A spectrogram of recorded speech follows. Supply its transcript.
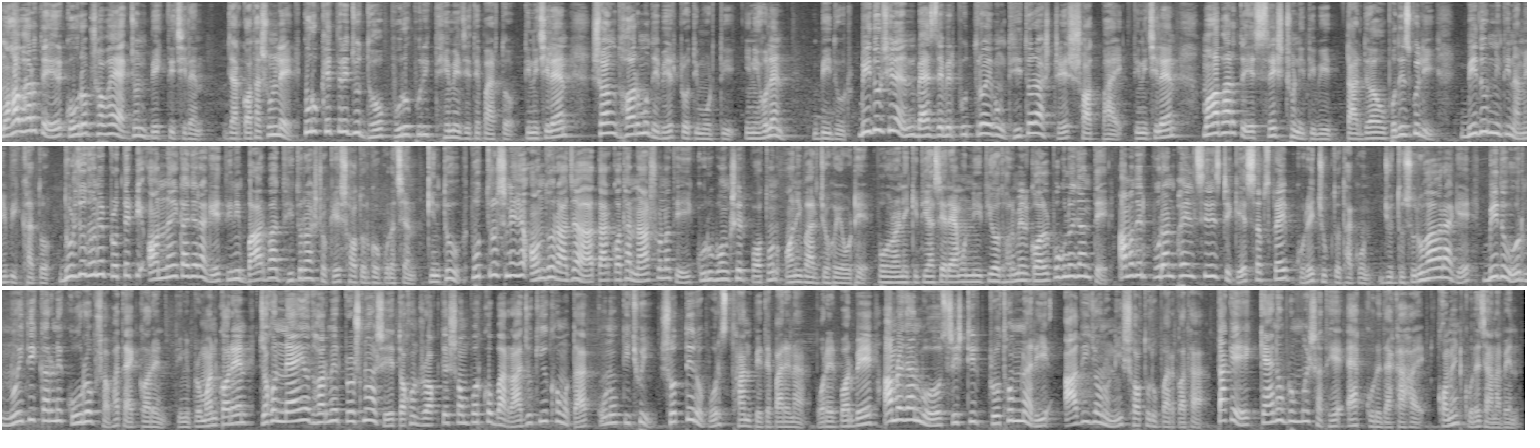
মহাভারতের কৌরব সভায় একজন ব্যক্তি ছিলেন, যার কথা শুনলে কুরুক্ষেত্রের যুদ্ধ পুরোপুরি থেমে যেতে পারত। তিনি ছিলেন স্বয়ং ধর্মদেবের প্রতিমূর্তি। ইনি হলেন বিদুর। বিদুর ছিলেন ব্যাসদেবের পুত্র এবং ধৃতরাষ্ট্রের সৎ ভাই। তিনি ছিলেন মহাভারতের শ্রেষ্ঠ নীতিবিদ। তার দেওয়া উপদেশগুলি বিদুর নীতি নামে বিখ্যাত। দুর্যোধনের প্রত্যেকটি অন্যায় কাজের আগে তিনি বারবার ধৃতরাষ্ট্রকে সতর্ক করেছেন। কিন্তু পুত্র স্নেহে অন্ধ রাজা তার কথা না শোনাতেই কুরুবংশের পতন অনিবার্য হয়ে ওঠে। পৌরাণিক ইতিহাসের এমন নীতি ও ধর্মের গল্পগুলো জানতে আমাদের পুরাণ ফাইল সিরিজটিকে সাবস্ক্রাইব করে যুক্ত থাকুন। যুদ্ধ শুরু হওয়ার আগে বিদুর নৈতিক কারণে কৌরব সভা ত্যাগ করেন। তিনি প্রমাণ করেন, যখন ন্যায় ও ধর্মের প্রশ্ন আসে, তখন রক্তের সম্পর্ক বা রাজকীয় ক্ষমতা কোনো কিছুই সত্যের ওপর স্থান পেতে পারে না। পরের পর্বে আমরা জানব সৃষ্টির প্রথম নারী আদি জননী শতরূপার কথা। তাকে কেন ব্রহ্মার সাথে এক করে দেখা হয়? কমেন্ট করে জানাবেন।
